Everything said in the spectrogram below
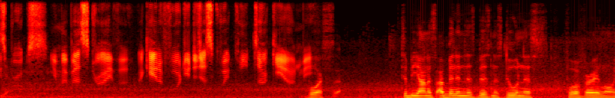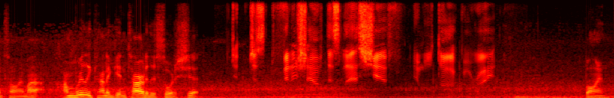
Please, Brooks. You're my best driver. I can't afford you to just quit cold turkey on me. Boss, to be honest, I've been in this business doing this for a very long time. I, I'm really kind of getting tired of this sort of shit. J- just finish out this last shift and we'll talk, alright? Fine.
